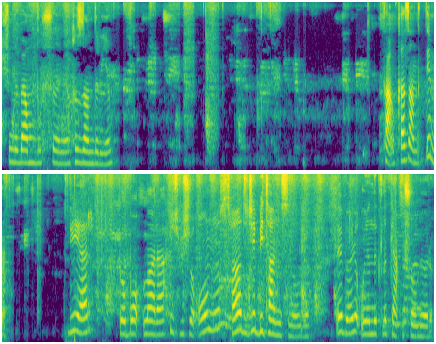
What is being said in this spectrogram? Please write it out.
Şimdi ben bu şöyle hızlandırayım. Tamam kazandık değil mi? Diğer robotlara hiçbir şey olmuyor. Sadece bir tanesini oluyor. Ve böyle uyanıklık yapmış oluyorum.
